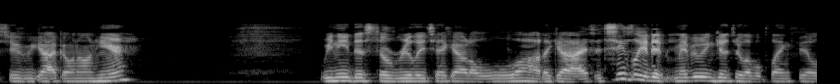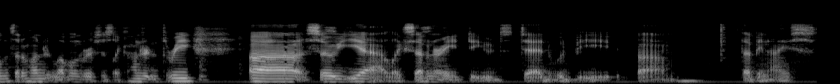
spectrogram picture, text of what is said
see what we got going on here. We need this to really take out a lot of guys. It seems like it did. Maybe we can get it to a level playing field instead of 100 level versus like 103. Uh, so yeah, like 7 or 8 dudes dead would be, um, that'd be nice.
